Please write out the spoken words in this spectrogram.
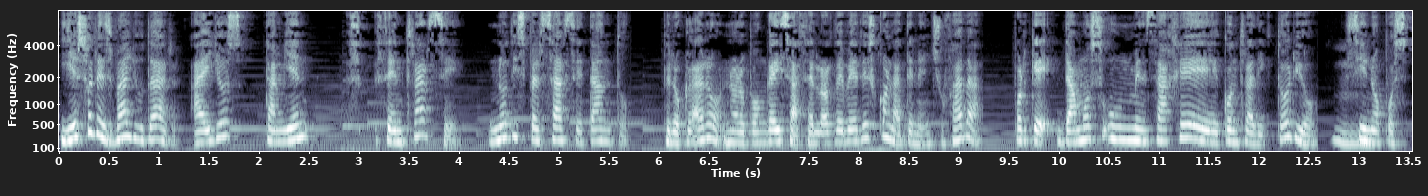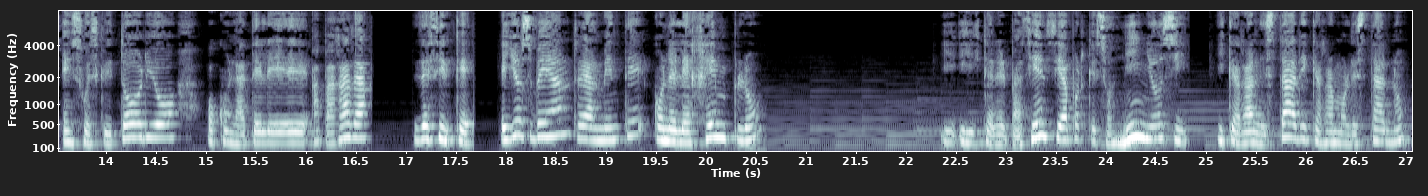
Y eso les va a ayudar a ellos también centrarse, no dispersarse tanto. Pero claro, no lo pongáis a hacer los deberes con la tele enchufada, porque damos un mensaje contradictorio, Mm. sino pues en su escritorio o con la tele apagada. Es decir, que ellos vean realmente con el ejemplo y, y tener paciencia porque son niños y, y querrán estar y querrán molestar, ¿no?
